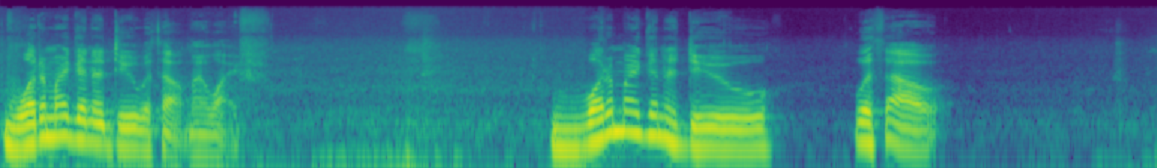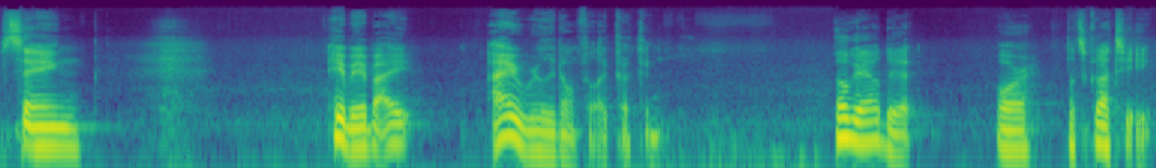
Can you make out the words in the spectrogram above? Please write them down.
What am I going to do without my wife? What am I going to do without saying, "Hey babe, I I really don't feel like cooking." Okay, I'll do it. Or let's go out to eat.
